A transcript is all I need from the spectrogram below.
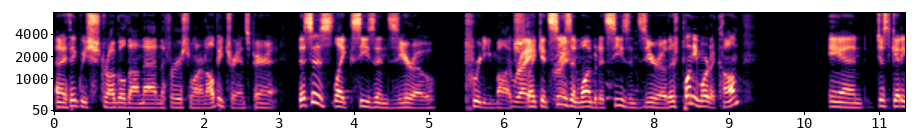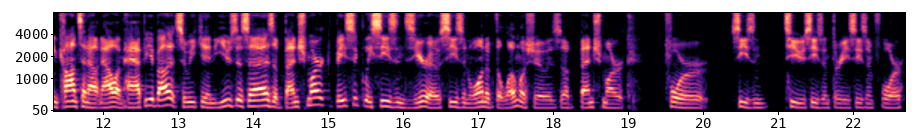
And I think we struggled on that in the first one, and I'll be transparent. This is like season zero pretty much. Right, like it's right. season one, but it's season zero. There's plenty more to come. And just getting content out now, I'm happy about it. So we can use this as a benchmark. Basically, season zero, season one of the Lomo show is a benchmark for season two, season three, season four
